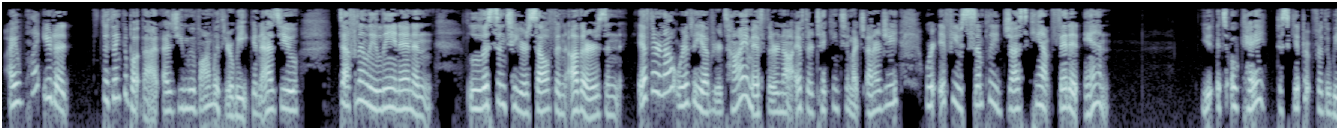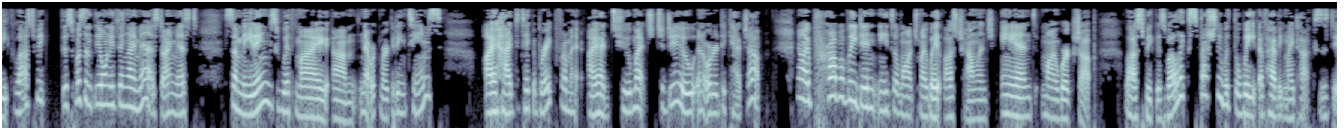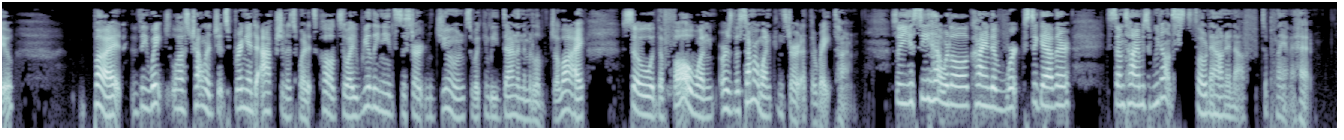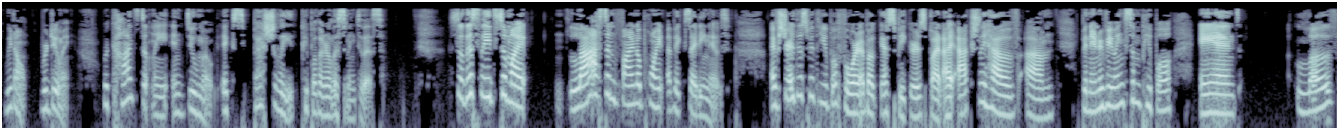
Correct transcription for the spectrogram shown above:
I want you to to think about that as you move on with your week and as you definitely lean in and listen to yourself and others. And if they're not worthy of your time if they're not if they're taking too much energy or if you simply just can't fit it in it's okay to skip it for the week. Last week this wasn't the only thing i missed. I missed some meetings with my um, network marketing teams I had to take a break from it. I had too much to do in order to catch up. Now, I probably didn't need to launch my weight loss challenge and my workshop last week as well, especially with the weight of having my taxes due. But the weight loss challenge, it's bring into action is what it's called. So I really needs to start in June so it can be done in the middle of July. So the fall one or the summer one can start at the right time. So you see how it all kind of works together. Sometimes we don't slow down enough to plan ahead. We don't. We're doing. We're constantly in do mode, especially people that are listening to this. So this leads to my last and final point of exciting news. I've shared this with you before about guest speakers, but I actually have um, been interviewing some people and love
